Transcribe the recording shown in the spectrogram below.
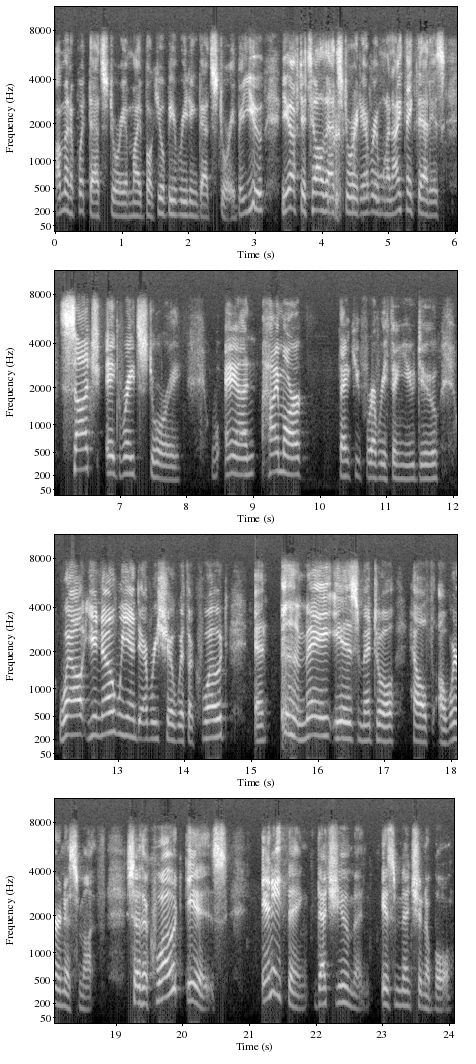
I'm going to put that story in my book. You'll be reading that story, but you you have to tell that story to everyone. I think that is such a great story. And Highmark. Thank you for everything you do. Well, you know, we end every show with a quote, and May is Mental Health Awareness Month. So the quote is anything that's human is mentionable,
